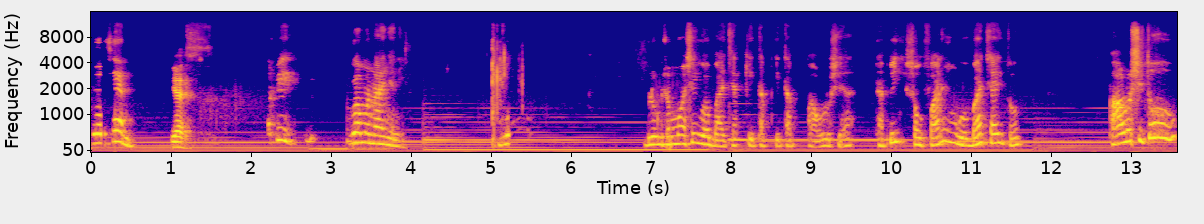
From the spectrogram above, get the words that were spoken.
Bro Sam, Yes. tapi gua mau nanya nih. Gua, belum semua sih gua baca kitab-kitab Paulus ya. Tapi so far yang gua baca itu Paulus itu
